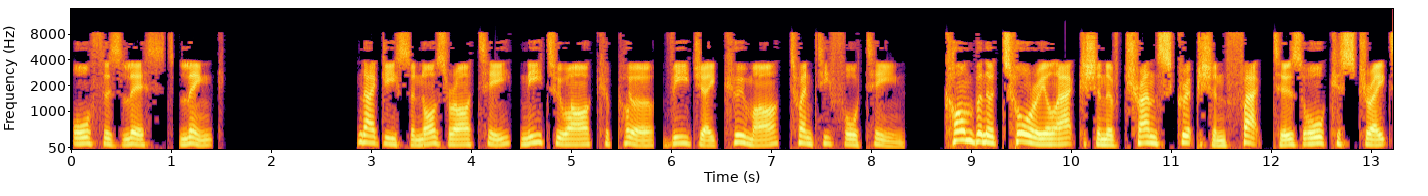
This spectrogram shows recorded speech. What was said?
authors list link. Nagisa Nosrati Neetu R. Kapoor Vijay Kumar 2014 Combinatorial action of transcription factors orchestrates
